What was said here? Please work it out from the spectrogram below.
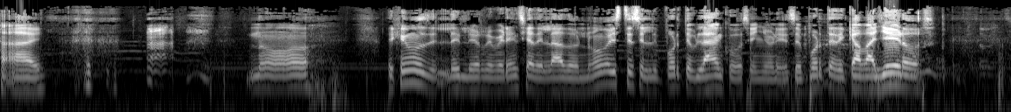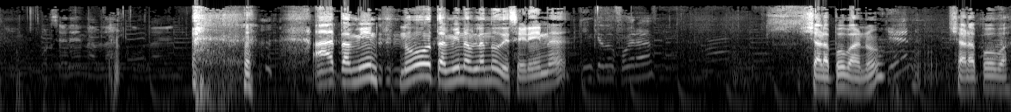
Ay. No. Dejemos de de la irreverencia de lado, ¿no? Este es el deporte blanco, señores. Deporte de caballeros. Por Serena, Blanco, Blanco. Ah, también. No, también hablando de Serena. ¿Quién quedó fuera? Sharapova, ¿no? Sharapova.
